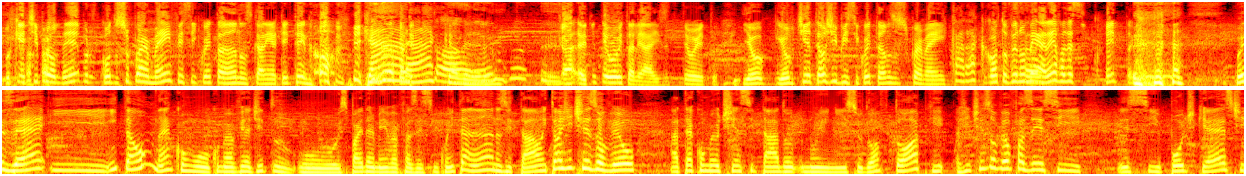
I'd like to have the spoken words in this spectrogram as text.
Porque, tipo, eu lembro quando o Superman fez 50 anos, cara, em 89. Caraca, velho. Caramba. Cara, 88, aliás, 88. E eu, eu tinha até o gibi 50 anos do Superman. E caraca, agora eu tô vendo o Homem-Aranha fazer 50. cara. Pois é, e então, né, como, como eu havia dito, o Spider-Man vai fazer 50 anos e tal. Então a gente resolveu, até como eu tinha citado no início do Off Topic, a gente resolveu fazer esse, esse podcast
